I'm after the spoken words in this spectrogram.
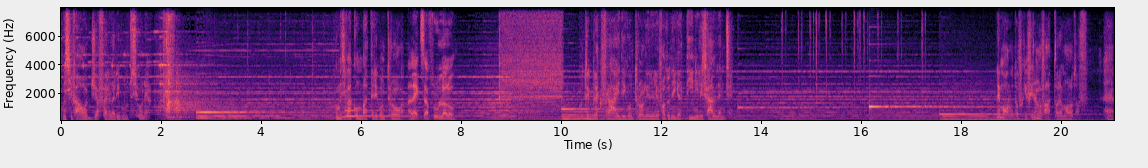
Come si fa oggi a fare la rivoluzione? Come si fa a combattere contro... Alexa, frullalo. contro i Black Friday, contro le, le foto dei gattini, le challenge? Le Molotov, che fine hanno fatto le Molotov? Eh?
